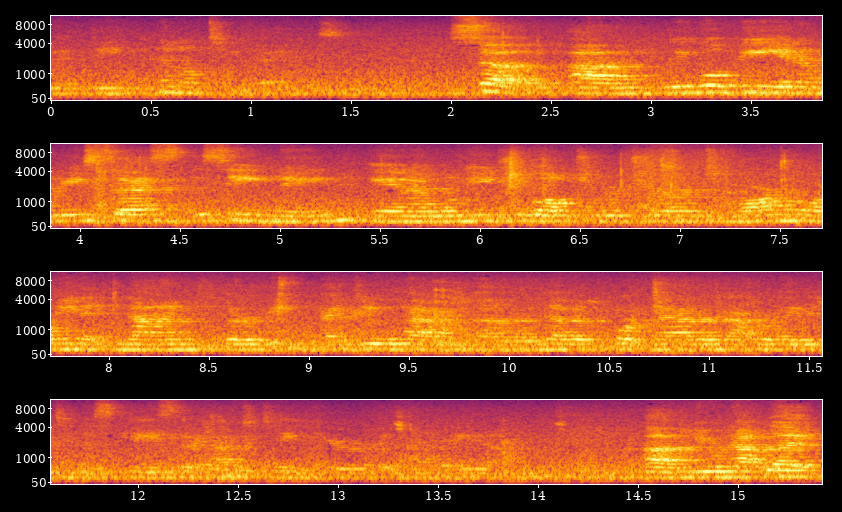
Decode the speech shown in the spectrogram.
with the penalty phase. So, um, we will be in a recess this evening, and I will need you all to return tomorrow morning at nine thirty. I do have uh, another court matter not related to this case that I have to take care of at nine AM. Um, you are not let,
